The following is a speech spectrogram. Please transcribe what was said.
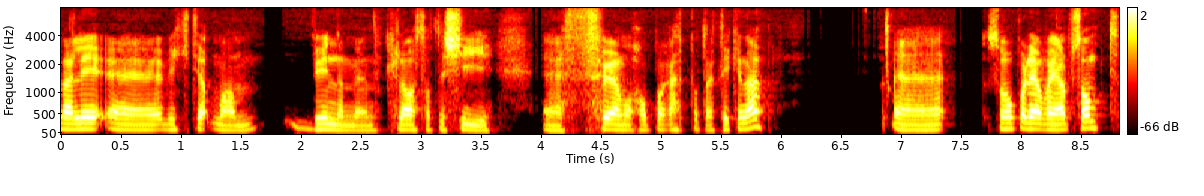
veldig uh, viktig at man begynner med en klar strategi før man hopper rett på taktikkene. Eh, så håper det var hjelpsomt.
